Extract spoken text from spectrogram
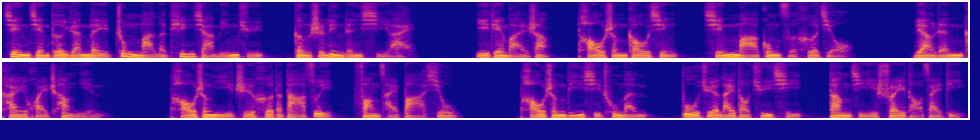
渐渐得园内种满了天下名菊，更是令人喜爱。一天晚上，陶生高兴。请马公子喝酒。两人开怀畅饮，陶生一直喝得大醉，方才罢休。陶生离席出门，不觉来到菊旗，当即摔倒在地。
